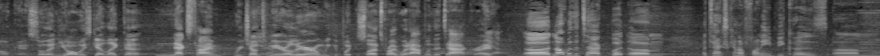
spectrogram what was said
Okay, so then you always get like the next time, reach out to me earlier, and we can put. So that's probably what happened with Attack, right? Yeah. Uh, not with attack, but um, attack's kind of funny because um,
